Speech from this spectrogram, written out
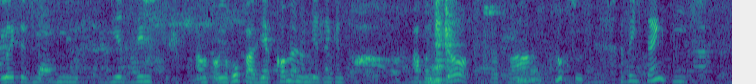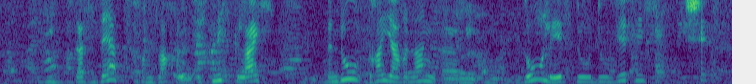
Leute wie, wie wir sind aus Europa, wir kommen und wir denken, aber dort, das war Luxus. Also ich denke, die, die, das Wert von Sachen ist nicht gleich. Wenn du drei Jahre lang ähm, so lebst, du, du wirklich schätzt,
